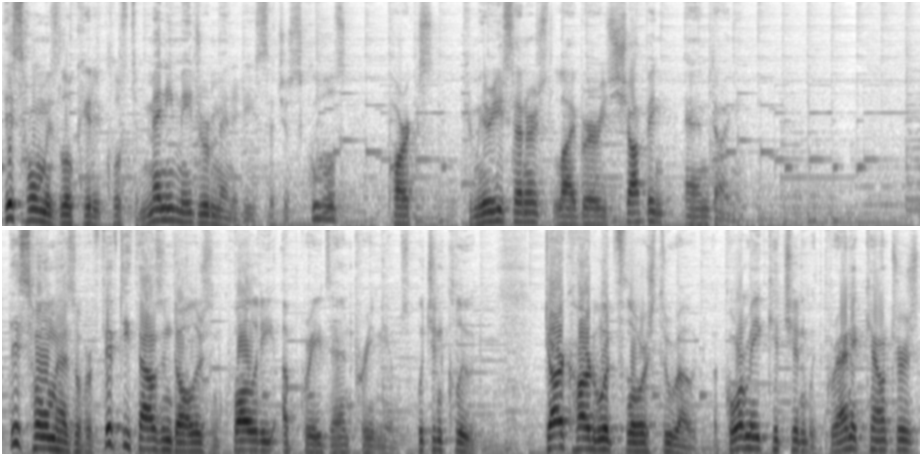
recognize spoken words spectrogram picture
This home is located close to many major amenities such as schools, parks, community centers, libraries, shopping, and dining. This home has over $50,000 in quality upgrades and premiums, which include dark hardwood floors throughout, a gourmet kitchen with granite counters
